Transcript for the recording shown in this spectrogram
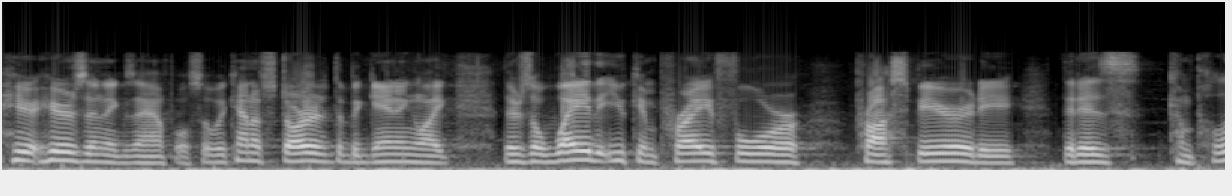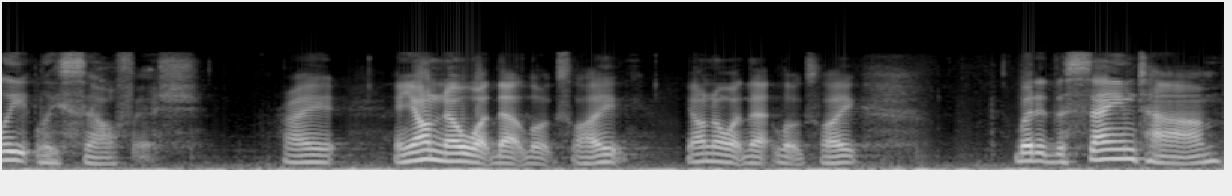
here, here's an example. So we kind of started at the beginning, like, there's a way that you can pray for prosperity that is completely selfish, right? And y'all know what that looks like. Y'all know what that looks like. But at the same time,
